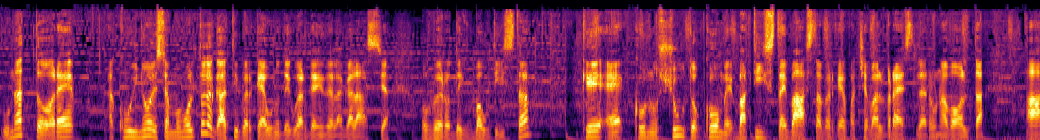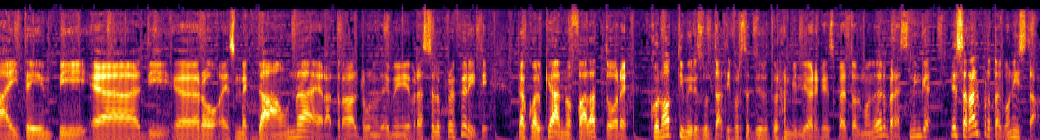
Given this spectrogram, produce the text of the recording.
un attore a cui noi siamo molto legati perché è uno dei Guardiani della Galassia, ovvero Dave Bautista, che è conosciuto come Batista e basta perché faceva il wrestler una volta ai tempi eh, di eh, Raw e SmackDown, era tra l'altro uno dei miei wrestler preferiti, da qualche anno fa l'attore con ottimi risultati, forse addirittura migliori rispetto al mondo del wrestling, e sarà il protagonista,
